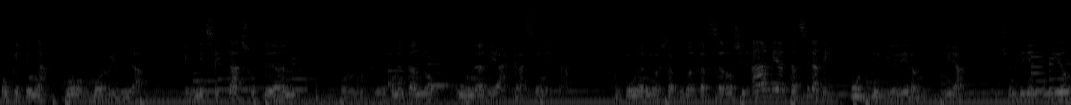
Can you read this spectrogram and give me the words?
o que tengas comorbilidad. En ese caso te dan, por lo que me estuvieron comentando, una de AstraZeneca. Porque tengo un amigo que se aplicó tercera dosis. Ah, mira, tercera de Sputnik le dieron. Mira, yo tenía entendido,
